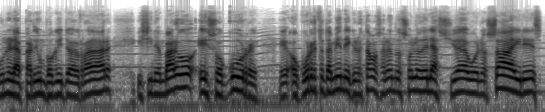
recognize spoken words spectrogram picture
uno la perdió un poquito del radar y sin embargo eso ocurre. Eh, ocurre esto también de que no estamos hablando solo de la ciudad de Buenos Aires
